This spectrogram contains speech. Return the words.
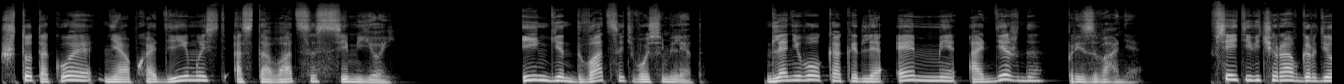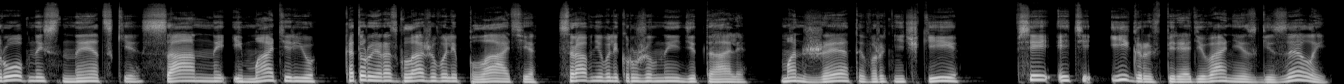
что такое необходимость оставаться с семьей. Инге 28 лет. Для него, как и для Эмми, одежда — призвание. Все эти вечера в гардеробной с Нецки, с Анной и матерью, которые разглаживали платья, сравнивали кружевные детали, манжеты, воротнички, все эти игры в переодевание с Гизелой,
